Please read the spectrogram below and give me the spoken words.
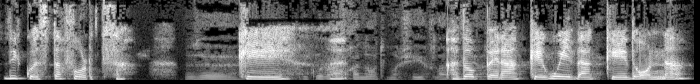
di questa forza che eh, adopera, che guida, che dona,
